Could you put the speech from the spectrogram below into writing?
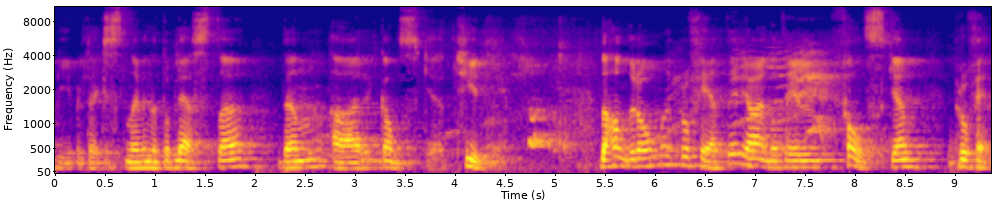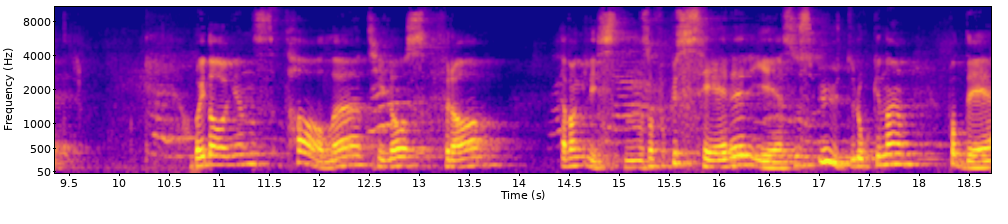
bibeltekstene vi nettopp leste, den er ganske tydelig. Det handler om profeter, ja, enda til falske profeter. Og i dagens tale til oss fra evangelisten som fokuserer Jesus utelukkende på det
